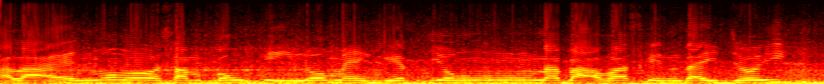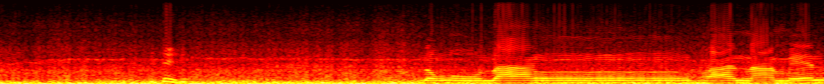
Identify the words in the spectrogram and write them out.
Alain mo 10 kilo mahigit yung nabawas kay Inday Joy. Nung unang paan namin.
